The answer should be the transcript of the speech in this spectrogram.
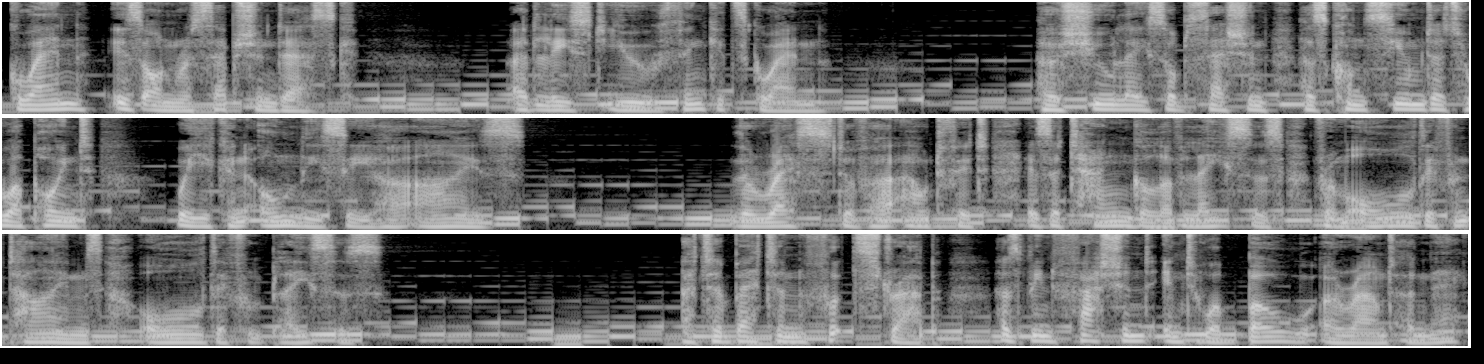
Gwen is on reception desk. At least you think it's Gwen. Her shoelace obsession has consumed her to a point where you can only see her eyes. The rest of her outfit is a tangle of laces from all different times, all different places. A Tibetan foot strap has been fashioned into a bow around her neck.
